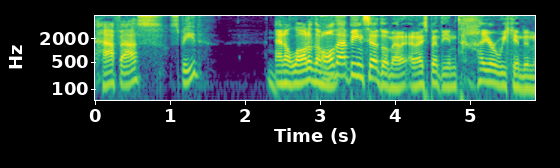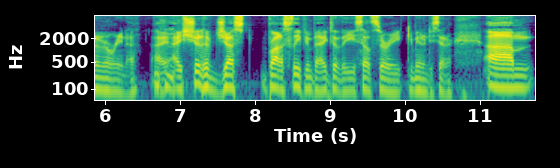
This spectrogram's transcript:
half-ass speed, and a lot of them, All that being said, though, Matt, and I spent the entire weekend in an arena. I, I should have just brought a sleeping bag to the South Surrey Community Center. Um,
